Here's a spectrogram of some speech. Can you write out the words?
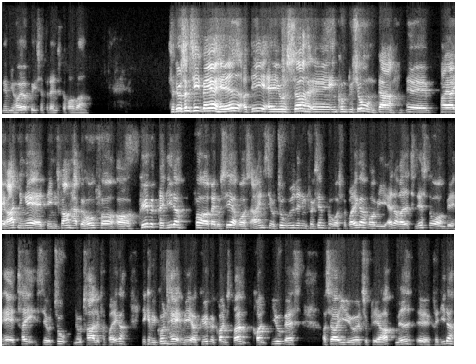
nemlig højere priser for danske råvarer. Så det var sådan set, hvad jeg havde, og det er jo så øh, en konklusion, der øh, peger i retning af, at Danish Crown har behov for at købe kreditter for at reducere vores egen CO2-udledning, for eksempel på vores fabrikker, hvor vi allerede til næste år vil have tre CO2-neutrale fabrikker. Det kan vi kun have ved at købe grøn strøm, grøn biogas, og så i øvrigt supplere op med øh, kreditter.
